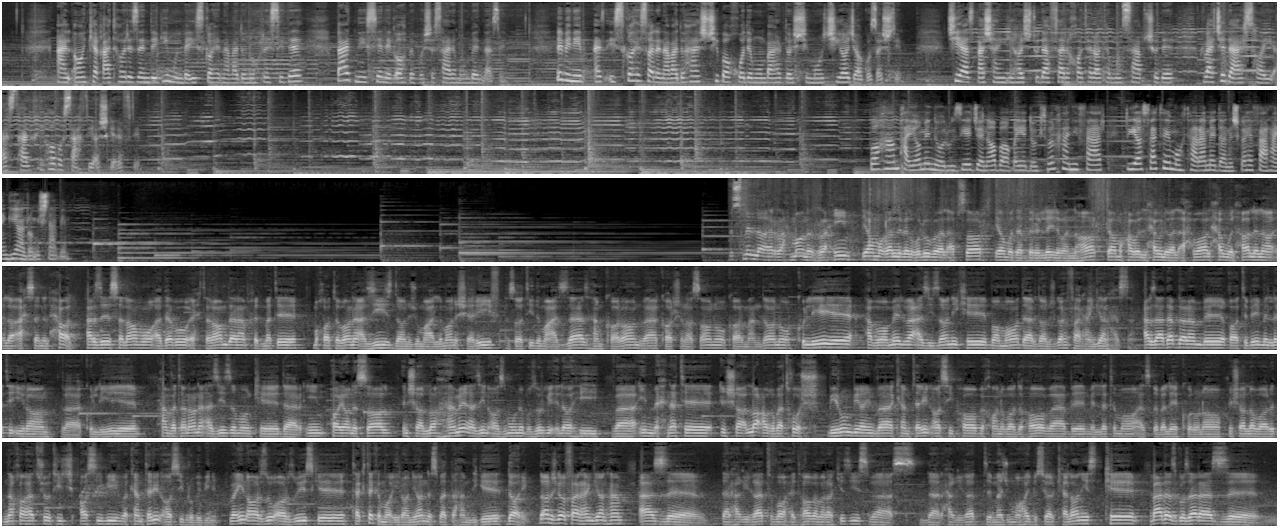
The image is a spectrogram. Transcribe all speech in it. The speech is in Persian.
الان که قطار زندگیمون به ایستگاه 99 رسیده بد نیست یه نگاه به پشت سرمون بندازیم. ببینیم از ایستگاه سال 98 چی با خودمون برداشتیم و چیا جا گذاشتیم. چی از قشنگی هاش تو دفتر خاطراتمون ثبت شده و چه درس هایی از تلخی ها و سختیاش گرفتیم. با هم پیام نوروزی جناب آقای دکتر خنیفر ریاست محترم دانشگاه فرهنگیان رو میشنویم. بسم الله الرحمن الرحیم یا مغلب القلوب والابصار یا مدبر اللیل والنهار یا محول الحول والاحوال حول حالنا الى احسن الحال عرض سلام و ادب و احترام دارم خدمت مخاطبان عزیز دانشجو معلمان شریف اساتید معزز همکاران و کارشناسان و کارمندان و کلیه عوامل و عزیزانی که با ما در دانشگاه فرهنگیان هستند عرض ادب دارم به قاطبه ملت ایران و کلیه هموطنان عزیزمون که در این پایان سال انشاءالله همه از این آزمون بزرگ الهی و این محنت انشاءالله عاقبت خوش بیرون بیایم و کمترین آسیب ها به خانواده ها و به ملت ما از قبل کرونا انشاءالله وارد نخواهد شد. هیچ آسیبی و کمترین آسیب رو ببینیم و این آرزو آرزویی است که تک تک ما ایرانیان نسبت به همدیگه داریم. دانشگاه فرهنگیان هم از در حقیقت واحدها و مراکزی است و در حقیقت مجموعه های بسیار کلانی است که بعد از گذر از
